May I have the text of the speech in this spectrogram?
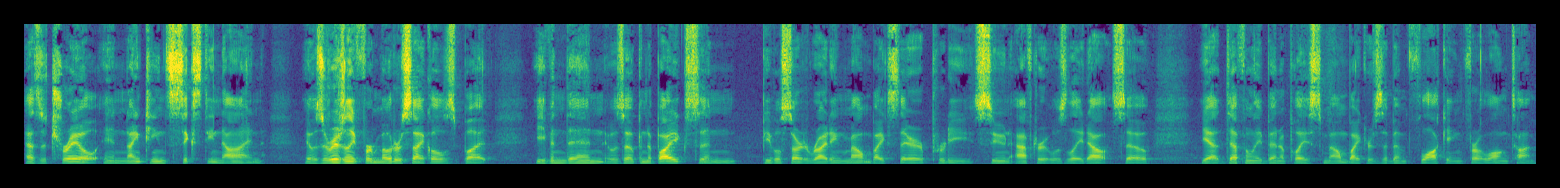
as a trail in 1969 it was originally for motorcycles, but even then it was open to bikes and people started riding mountain bikes there pretty soon after it was laid out. So, yeah, definitely been a place mountain bikers have been flocking for a long time.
